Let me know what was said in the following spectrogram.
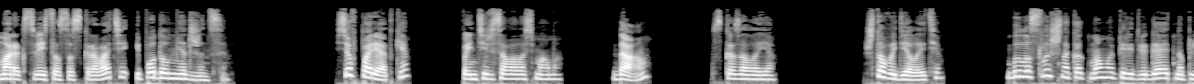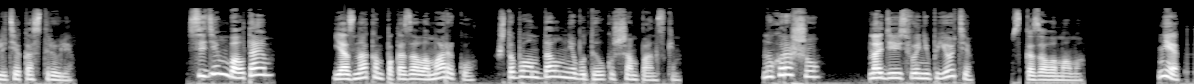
Марек свесился с кровати и подал мне джинсы. Все в порядке?» — поинтересовалась мама. «Да», — сказала я. «Что вы делаете?» Было слышно, как мама передвигает на плите кастрюли. «Сидим, болтаем». Я знаком показала Мареку, чтобы он дал мне бутылку с шампанским. «Ну хорошо. Надеюсь, вы не пьете, сказала мама. «Нет,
